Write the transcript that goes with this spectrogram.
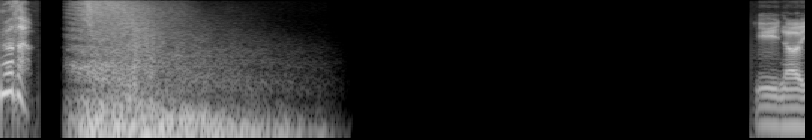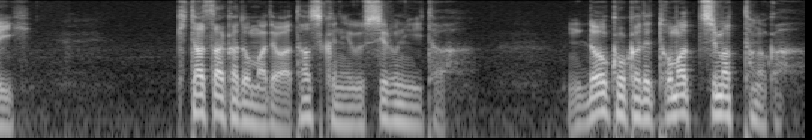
今だ。いない。北坂戸までは確かに後ろにいた。どこかで止まっちまったのか。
